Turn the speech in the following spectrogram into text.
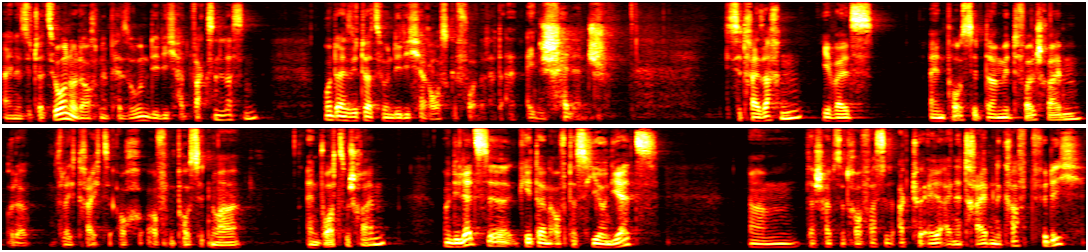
Eine Situation oder auch eine Person, die dich hat wachsen lassen und eine Situation, die dich herausgefordert hat. Eine Challenge. Diese drei Sachen, jeweils ein Post-it damit vollschreiben oder vielleicht reicht es auch auf ein Post-it nur ein Wort zu schreiben. Und die letzte geht dann auf das Hier und Jetzt. Ähm, da schreibst du drauf, was ist aktuell eine treibende Kraft für dich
